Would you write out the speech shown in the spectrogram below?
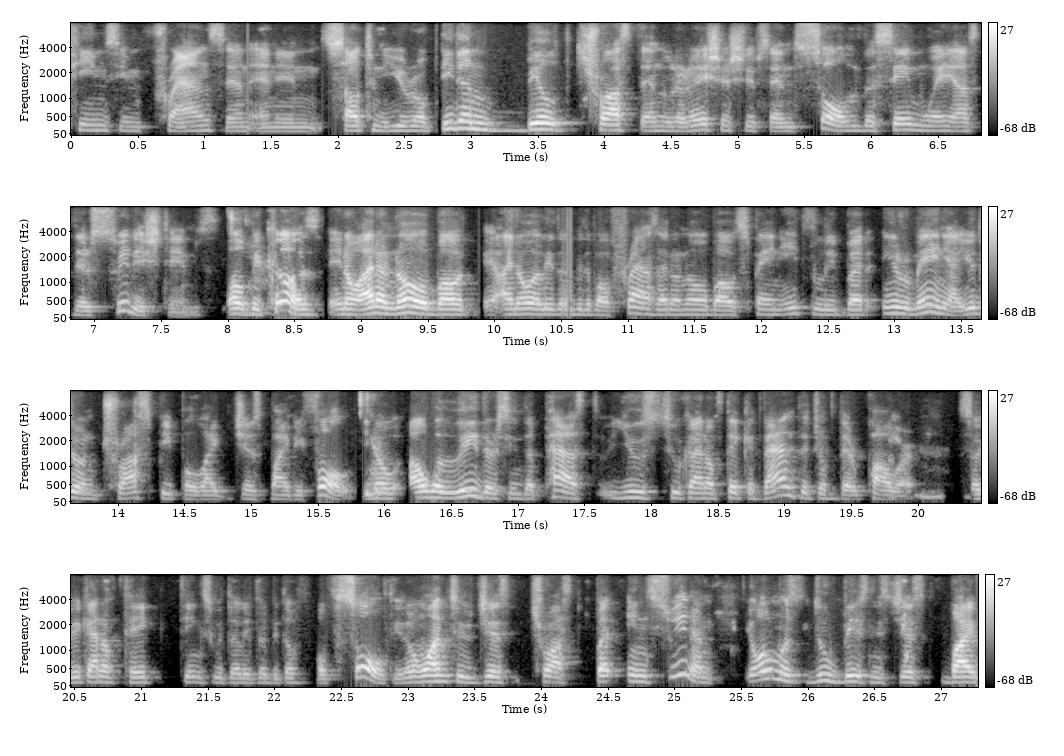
teams in France and, and in Southern Europe didn't build trust and relationships and solve the same way as their Swedish teams. Well, because, you know, I don't know about, I know a little bit about France, I don't know about Spain, Italy, but in Romania, you don't trust people like just by default. You know, our leaders in the past used to kind of take advantage of their power. Mm-hmm. So you kind of take things with a little bit of, of salt. You don't want to just trust. But in Sweden, you almost do business just by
